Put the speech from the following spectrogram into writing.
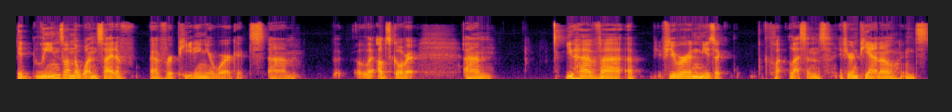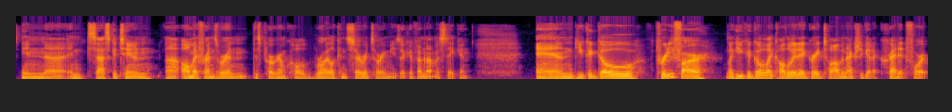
it leans on the one side of of repeating your work. It's um, I'll just go over it. You have uh, a, if you were in music cl- lessons, if you're in piano in in uh, in Saskatoon, uh, all my friends were in this program called Royal Conservatory Music, if I'm not mistaken. And you could go pretty far, like you could go like all the way to grade 12 and actually get a credit for it.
